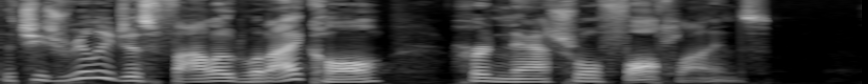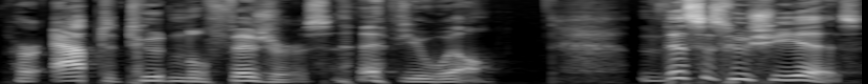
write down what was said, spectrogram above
that she's really just followed what I call her natural fault lines, her aptitudinal fissures, if you will. This is who she is.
